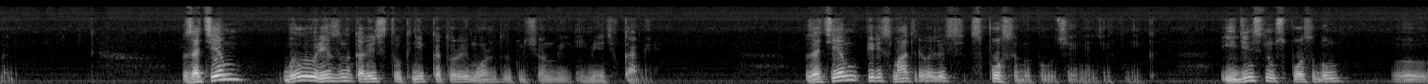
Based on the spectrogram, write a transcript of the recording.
году. Затем было урезано количество книг, которые может заключенный иметь в камере. Затем пересматривались способы получения этих книг. Единственным способом, э,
